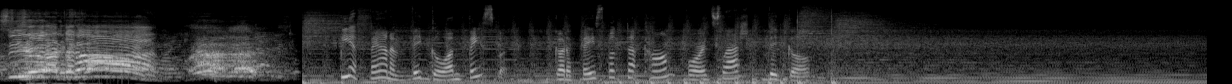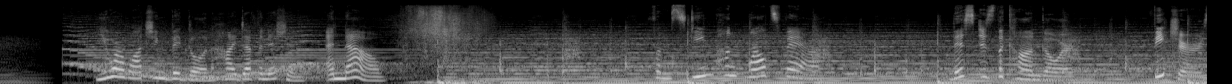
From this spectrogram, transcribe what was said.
See you at the con! Be a fan of VidGull on Facebook. Go to facebook.com forward slash VidGull. You are watching VidGull in high definition, and now, from Steampunk World's Fair, this is The Congoer. Features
